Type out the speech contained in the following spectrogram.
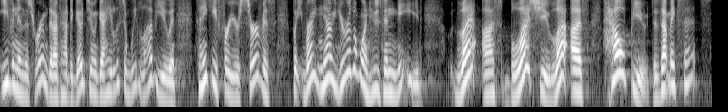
even in this room, that I've had to go to and go, hey, listen, we love you and thank you for your service, but right now you're the one who's in need. Let us bless you, let us help you. Does that make sense?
